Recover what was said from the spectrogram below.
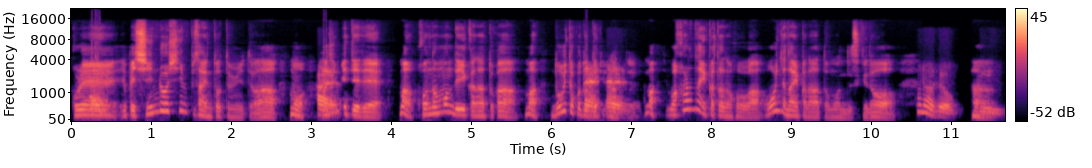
これ、はいやっぱり新郎新婦さんにとってみては、もうはい初めてで、まあこんなもんでいいかなとか、まあどういったことができるかって、ええまあわからない方の方が多いんじゃないかなと思うんですけど、そうなんですよ。うんうん。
